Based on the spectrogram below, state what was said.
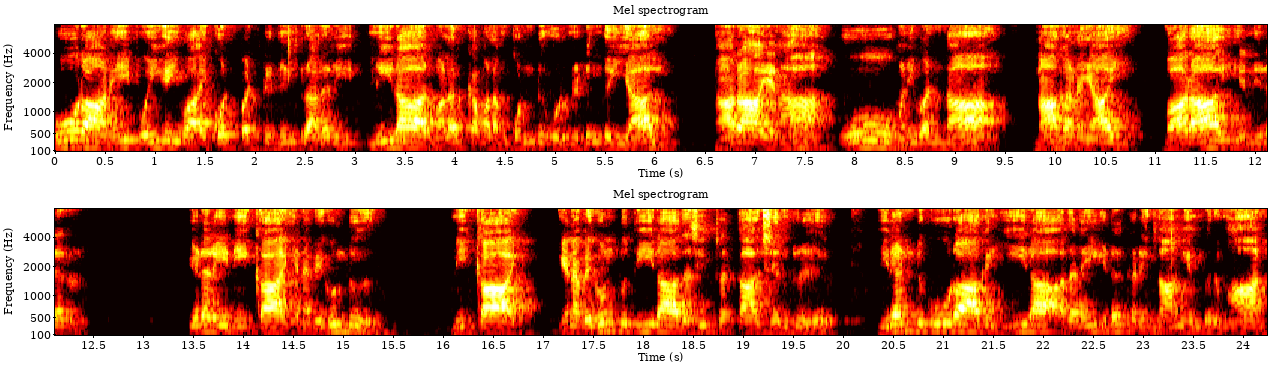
போரானை பொய்கை வாய் கோட்பட்டு நின்று அலறி நீரார் மலர்கமலம் கொண்டு ஒரு நெடுங்கையால் நாராயணா ஓ மணிவண்ணா நாகனையாய் வாராய் என் இடர் இடரை நீக்காய் என வெகுண்டு நீக்காய் என வெகுண்டு தீராத சீற்றத்தால் சென்று இரண்டு கூறாக ஈரா அதனை இடர்கடிந்தான் எம்பெருமான்.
